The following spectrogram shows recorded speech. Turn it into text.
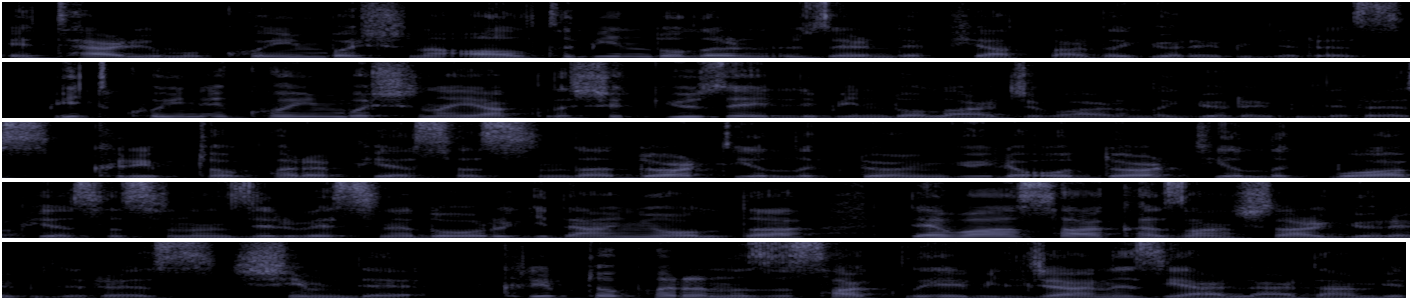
Ethereum'u coin başına 6000 doların üzerinde fiyatlarda görebiliriz. Bitcoin'i coin başına yaklaşık 150 bin dolar civarında görebiliriz. Kripto para piyasasında 4 yıllık döngüyle o 4 yıllık boğa piyasasının zirvesine doğru giden yolda devasa kazançlar görebiliriz. Şimdi kripto paranızı saklayabileceğiniz yerlerden biri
